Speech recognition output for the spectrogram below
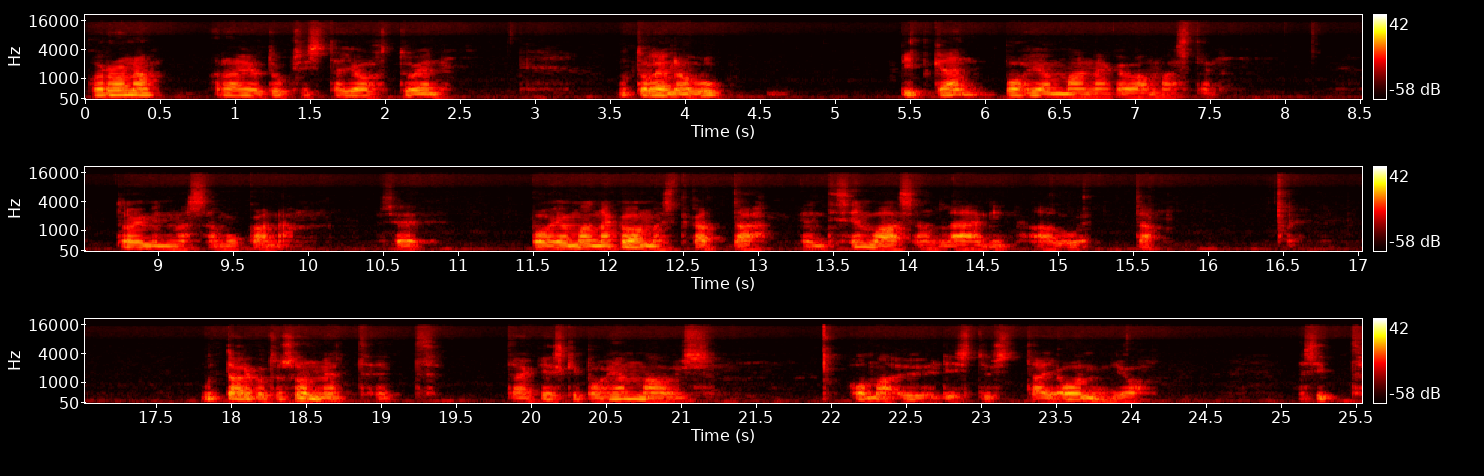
koronarajoituksista johtuen. Mutta olen ollut pitkään Pohjanmaan näkövammaisten toiminnassa mukana. Se Pohjanmaan näkövammaiset kattaa entisen Vaasan läänin aluetta. Mutta tarkoitus on, että, että tämä Keski-Pohjanmaa olisi oma yhdistys tai on jo. Ja sitten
